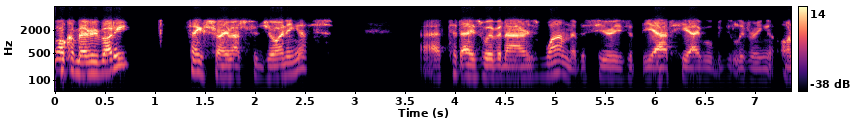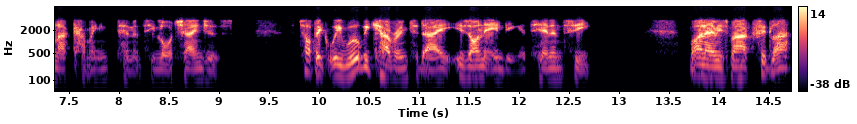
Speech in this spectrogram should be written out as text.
Welcome everybody. Thanks very much for joining us. Uh, today's webinar is one of a series that the RTA will be delivering on upcoming tenancy law changes. The topic we will be covering today is on ending a tenancy. My name is Mark Fiddler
